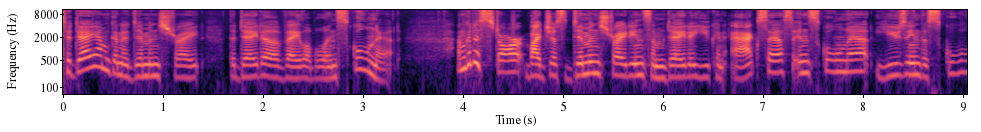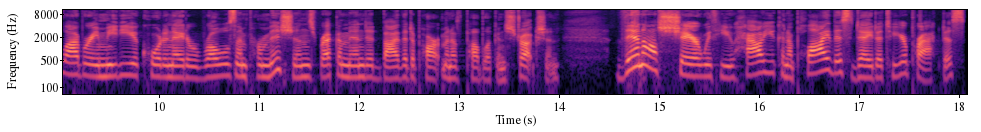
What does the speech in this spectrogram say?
Today I'm going to demonstrate the data available in SchoolNet. I'm going to start by just demonstrating some data you can access in SchoolNet using the School Library Media Coordinator roles and permissions recommended by the Department of Public Instruction. Then I'll share with you how you can apply this data to your practice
